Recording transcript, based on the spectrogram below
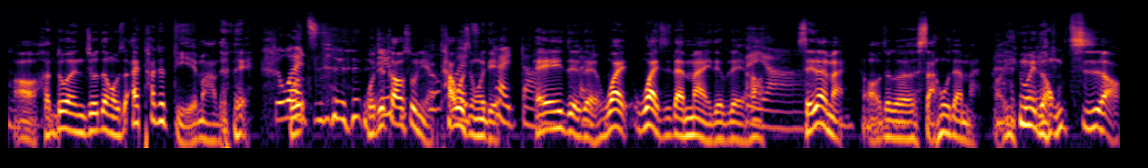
嗯，啊，很多人就认为说，哎，它就跌嘛，对不对？就外资，我就告诉你啊，它为什么会跌？哎，对对，外外资在卖，对不对？对呀。谁在买？哦，这个散户在买 啊，因为融资啊，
